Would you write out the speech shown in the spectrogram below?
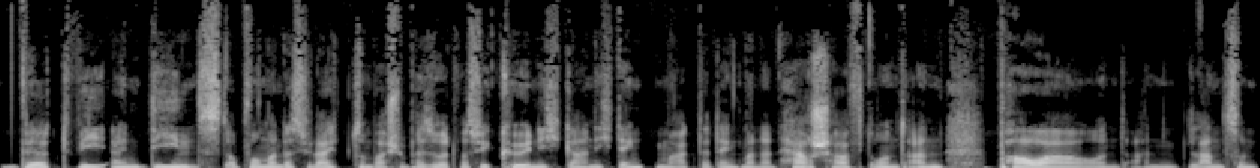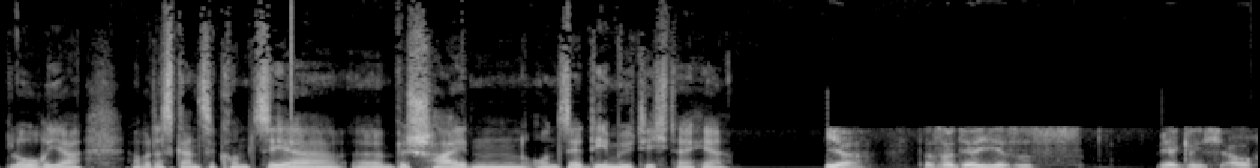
wirkt wie ein Dienst, obwohl man das vielleicht zum Beispiel bei so etwas wie König gar nicht denken mag. Da denkt man an Herrschaft und an Power und an Glanz und Gloria. Aber das Ganze kommt sehr äh, bescheiden und sehr demütig daher. Ja, das hat ja Jesus wirklich auch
